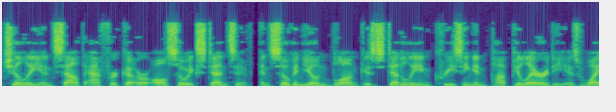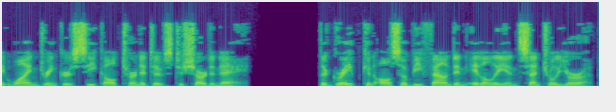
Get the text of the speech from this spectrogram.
Chile, and South Africa are also extensive, and Sauvignon Blanc is steadily increasing in popularity as white wine drinkers seek alternatives to Chardonnay. The grape can also be found in Italy and Central Europe.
